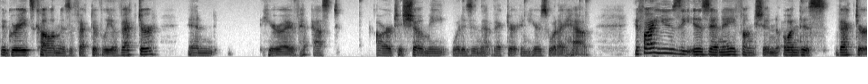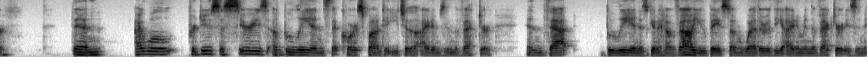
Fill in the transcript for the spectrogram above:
the grades column is effectively a vector, and here I've asked R to show me what is in that vector, and here's what I have. If I use the isNA function on this vector, then I will produce a series of Booleans that correspond to each of the items in the vector. And that Boolean is going to have value based on whether the item in the vector is an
